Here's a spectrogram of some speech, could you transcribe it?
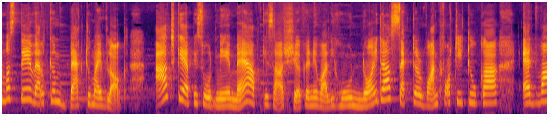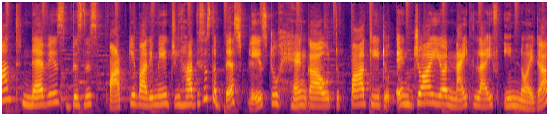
नमस्ते welcome back to my vlog आज के एपिसोड में मैं आपके साथ शेयर करने वाली हूँ नोएडा सेक्टर 142 का एडवांस नेविस बिज़नेस पार्क के बारे में। जी हाँ this is the best place to hang out to party to enjoy your night life in Noida,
